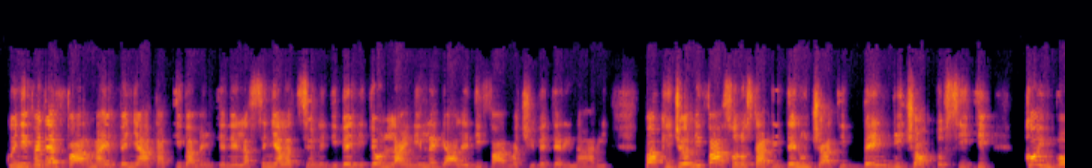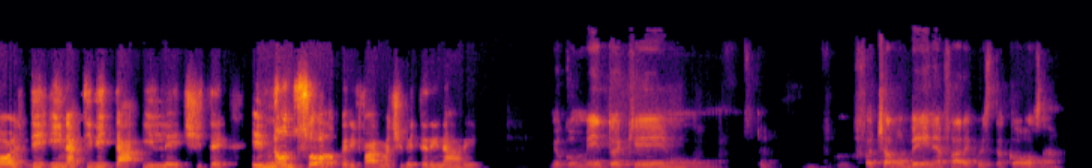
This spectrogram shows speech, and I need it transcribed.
Quindi Federfarma è impegnata attivamente nella segnalazione di vendite online illegale di farmaci veterinari. Pochi giorni fa sono stati denunciati ben 18 siti coinvolti in attività illecite e non solo per i farmaci veterinari. Il mio commento è che facciamo bene a fare questa cosa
